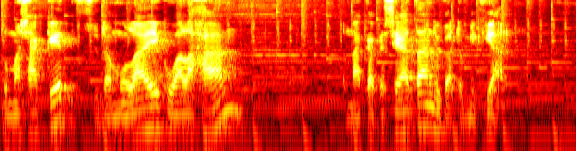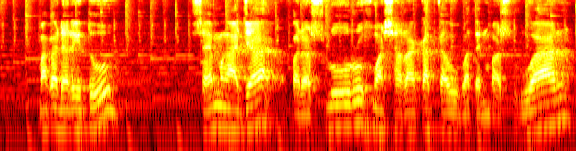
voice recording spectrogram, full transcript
Rumah sakit sudah mulai kewalahan, tenaga kesehatan juga demikian. Maka dari itu, saya mengajak pada seluruh masyarakat Kabupaten Pasuruan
